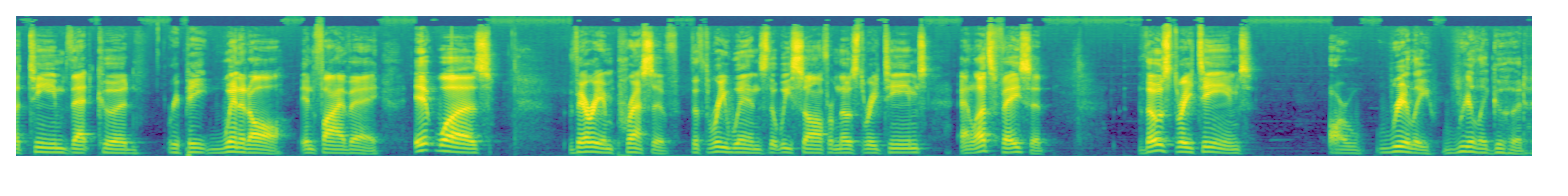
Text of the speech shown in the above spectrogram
a team that could Repeat. win it all in 5A. It was very impressive, the three wins that we saw from those three teams. And let's face it, those three teams are really, really good.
